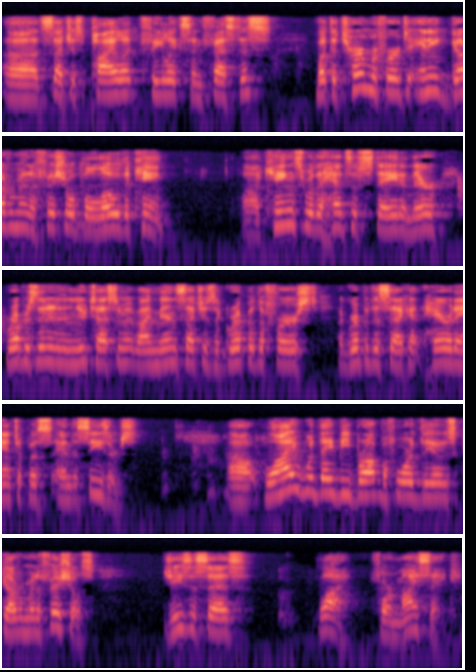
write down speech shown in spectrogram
uh, such as Pilate, Felix, and Festus but the term referred to any government official below the king. Uh, kings were the heads of state, and they're represented in the New Testament by men such as Agrippa I, Agrippa II, Herod Antipas, and the Caesars. Uh, why would they be brought before those government officials? Jesus says, Why? For my sake,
